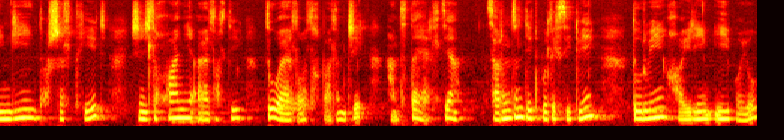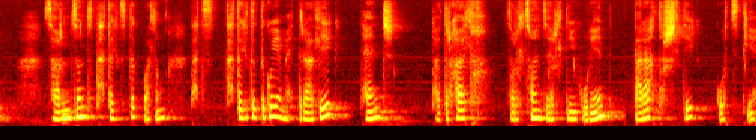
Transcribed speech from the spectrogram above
энгийн туршилт хийж шинжлэх ухааны ойлголтыг зөв ойлгуулах боломжийг хамтдаа ярилцъя. Соронзон дэд бүлэг сэдвийн 4-ийн 2-ын И буюу соронзонд татагддаг болон татагддаггүй материалыг таньж тодорхойлох суралцсан зорилтын хүрээнд дараах туршилтыг гүйцэтгэе.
